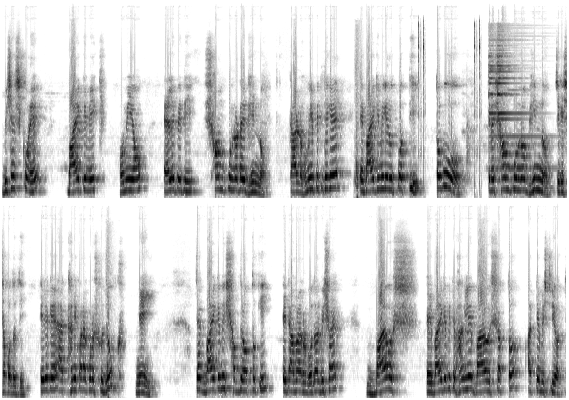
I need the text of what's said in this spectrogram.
বিশেষ করে বায়োকেমিক হোমিও অ্যালোপ্যাথি সম্পূর্ণটাই ভিন্ন। কারণ হোমিওপ্যাথি থেকে এই বায়োকেমিকের উৎপত্তি, তবুও এটা সম্পূর্ণ ভিন্ন চিকিৎসা পদ্ধতি। এটাকে একখানি করার কোনো সুযোগ নেই। যাক বায়োকেমিক শব্দের অর্থ কী? এটা আমরা এখন বোঝার বিষয়। বায়স এই বায়োকেমিস্ট্রি ভাঙলে বায়সত্ব আর কেমিস্ট্রি অর্থ।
